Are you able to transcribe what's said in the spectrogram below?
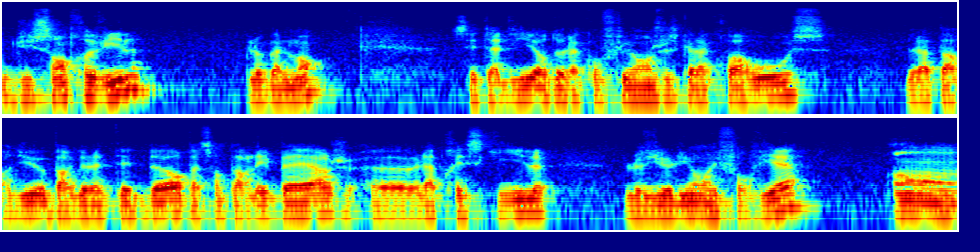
du centre-ville, globalement, c'est-à-dire de la Confluence jusqu'à la Croix-Rousse, de la Pardieu au parc de la Tête d'Or, passant par les Berges, euh, la Presqu'île, le Vieux-Lyon et Fourvière, en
